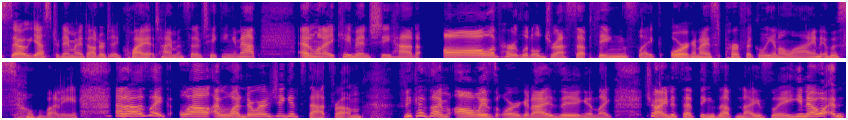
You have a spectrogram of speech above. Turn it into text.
so yesterday my daughter did quiet time instead of taking a nap. And when I came in, she had all of her little dress up things like organized perfectly in a line. It was so funny. And I was like, well, I wonder where she gets that from because I'm always organizing and like trying to set things up nicely, you know? And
